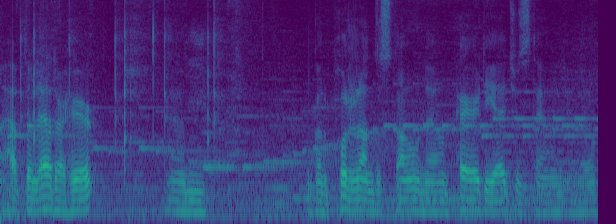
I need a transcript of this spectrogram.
I have the leather here. Um, I'm going to put it on the stone now and pare the edges down, you know.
